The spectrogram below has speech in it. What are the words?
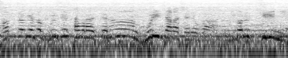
저쪽에서 물 세탁을 할 때는 물이잖아, 재료가. 이거는 기름이야.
